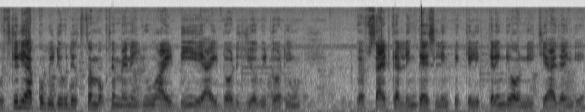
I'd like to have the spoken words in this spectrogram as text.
उसके लिए आपको वीडियो के डिस्क्रिप्शन बॉक्स में मैंने U I D A I dot G O V dot in website का लिंक है। इस लिंक पे क्लिक करेंगे और नीचे आ जाएँगे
